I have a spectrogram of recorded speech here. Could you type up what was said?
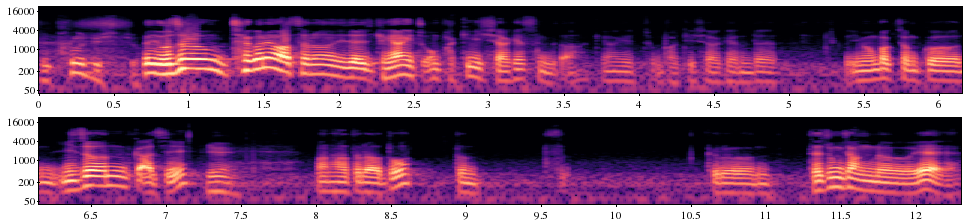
좀 풀어주시죠. 요즘 최근에 와서는 이제 경향이 좀 바뀌기 시작했습니다. 경향이 좀 바뀌기 시작했는데 이명박 정권 이전까지만 예. 하더라도 어떤 그런 대중 장르에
